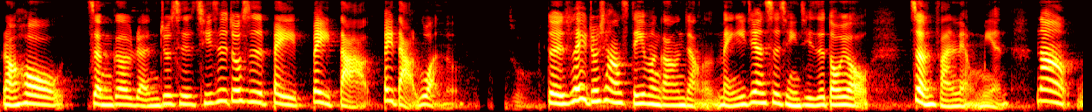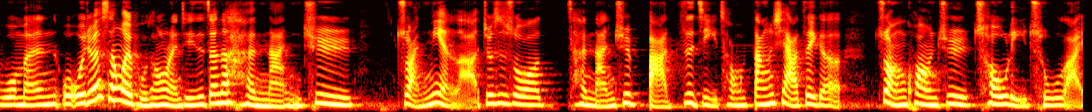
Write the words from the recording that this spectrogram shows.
然后整个人就是其实就是被被打被打乱了。对，所以就像 Steven 刚刚讲的，每一件事情其实都有正反两面。那我们，我我觉得身为普通人，其实真的很难去转念啦，就是说很难去把自己从当下这个状况去抽离出来。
